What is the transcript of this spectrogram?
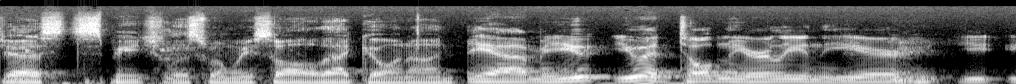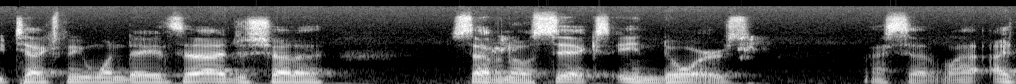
just speechless when we saw all that going on. Yeah, I mean, you you had told me early in the year. You you texted me one day and said I just shot a 706 indoors. I said, well, I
